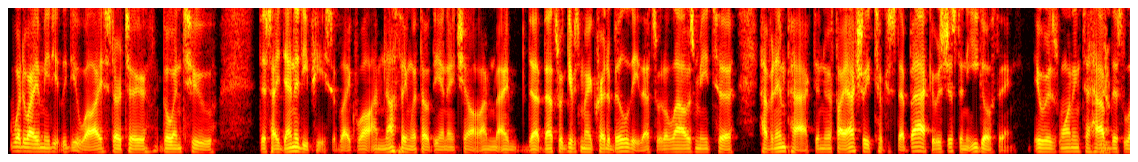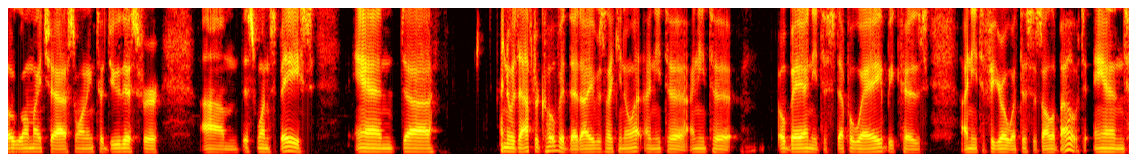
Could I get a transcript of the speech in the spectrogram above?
what do I immediately do? Well, I start to go into this identity piece of like, well, I'm nothing without the NHL. I'm I, that that's what gives me my credibility. That's what allows me to have an impact. And if I actually took a step back, it was just an ego thing. It was wanting to have yeah. this logo on my chest, wanting to do this for um, this one space, and uh, and it was after COVID that I was like, you know what, I need to I need to obey. I need to step away because I need to figure out what this is all about. And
